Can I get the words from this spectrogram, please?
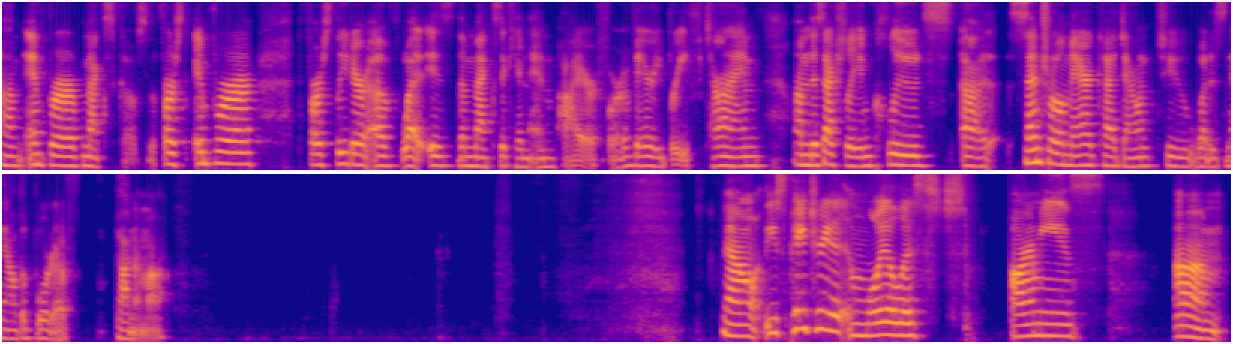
um, emperor of Mexico. So the first emperor the first leader of what is the Mexican Empire for a very brief time. Um, this actually includes uh, Central America down to what is now the border of Panama. Now, these patriot and loyalist armies um,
